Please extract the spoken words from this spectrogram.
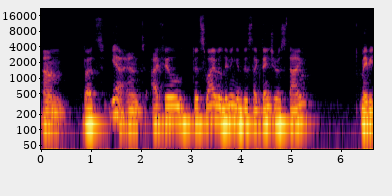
Um, but yeah and i feel that's why we're living in this like dangerous time maybe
